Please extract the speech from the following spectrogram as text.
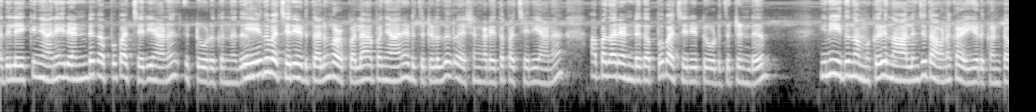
അതിലേക്ക് ഞാൻ രണ്ട് കപ്പ് പച്ചരിയാണ് ഇട്ട് കൊടുക്കുന്നത്. ഏത് പച്ചരി എടുത്താലും കുഴപ്പമില്ല. അപ്പോൾ ഞാൻ എടുത്തിട്ടുള്ളത് റേഷൻ കടയത്തെ പച്ചരിയാണ്. അപ്പോൾ അതാ രണ്ട് കപ്പ് പച്ചരി ഇട്ട് കൊടുത്തിട്ടുണ്ട്. ഇനി ഇത് നമുക്കൊരു നാലഞ്ച് തവണ കഴുകിയെടുക്കണം കേട്ടോ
